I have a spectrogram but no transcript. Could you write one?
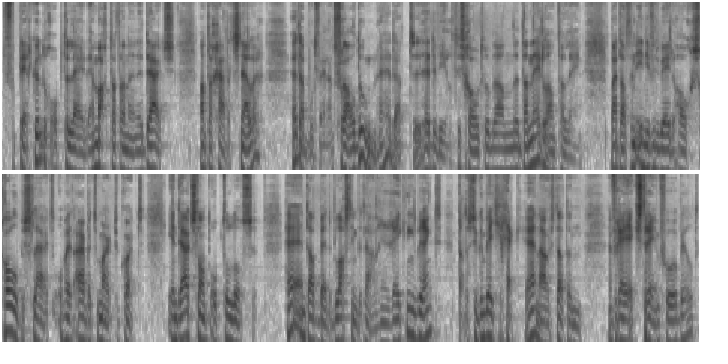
verpleegkundige op te leiden en mag dat dan in het Duits, want dan gaat het sneller. Hè, dan moeten wij dat vooral doen. Dat, eh, de wereld is groter dan, dan Nederland alleen. Maar dat een individuele hogeschool besluit om het arbeidsmarkttekort in Duitsland op te lossen en dat bij de belastingbetaler in rekening brengt, dat is natuurlijk een beetje gek. Nou is dat een, een vrij extreem voorbeeld.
